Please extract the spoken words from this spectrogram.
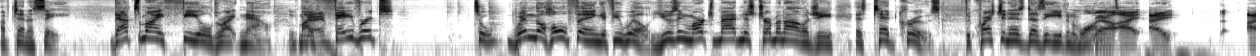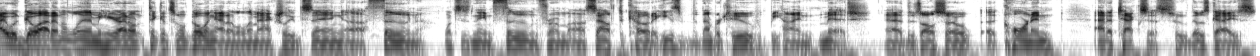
of Tennessee. That's my field right now. My favorite to win the whole thing, if you will, using March Madness terminology, is Ted Cruz. The question is, does he even want Well, it? I, I, I would go out on a limb here. I don't think it's going out on a limb. Actually, saying uh, Thune. What's his name? Thune from uh, South Dakota. He's the number two behind Mitch. Uh, there's also uh, Cornyn out of Texas. Who those guys.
